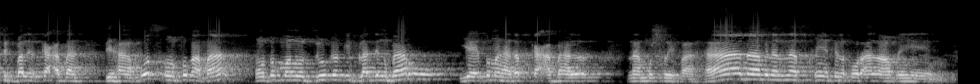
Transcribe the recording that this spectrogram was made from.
istiqbalil Ka'bah. Dihapus untuk apa? Untuk menuju ke kiblat yang baru, yaitu menghadap Ka'bah nah musyrifah. Hada minan naskhi fil Qur'an al-'azim.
